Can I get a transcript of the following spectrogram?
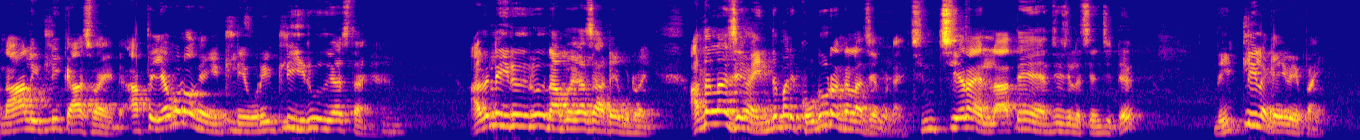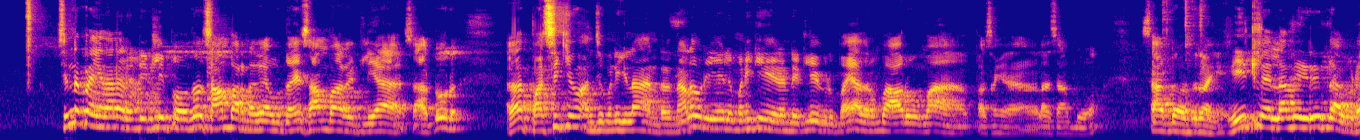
நாலு இட்லி காசு வாங்கிட்டு. அப்போ எவ்வளோங்க இட்லி? ஒரு இட்லி இருபது காசு தாங்க. அதில் இருபது இருபது நாற்பது காசு ஆட்டையை போட்டுருவாங்க. அதெல்லாம் செய்வேன் இந்த மாதிரி கொடூரங்கள்லாம் செய்ய மாட்டேன் சின்சியராக எல்லாத்தையும் என்ஜிசியில் செஞ்சுட்டு இந்த இட்லியில் கை வைப்பாங்க. சின்ன பையன் தானே ரெண்டு இட்லி போதும் சாம்பார் நிறையா ஊற்றாங்க சாம்பார் இட்லியாக சாப்பிட்டு ஒரு அதாவது பசிக்கும் அஞ்சு மணிக்கெலாம்ன்றதுனால ஒரு ஏழு மணிக்கு ரெண்டு இட்லியை கொடுப்பாங்க. அதை ரொம்ப ஆர்வமாக பசங்க எல்லாம் சாப்பிடுவோம். சாப்பிட்டு வந்துடுவாங்க வீட்டில் எல்லாமே இருந்தால் கூட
